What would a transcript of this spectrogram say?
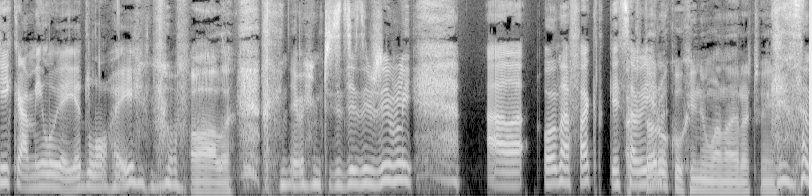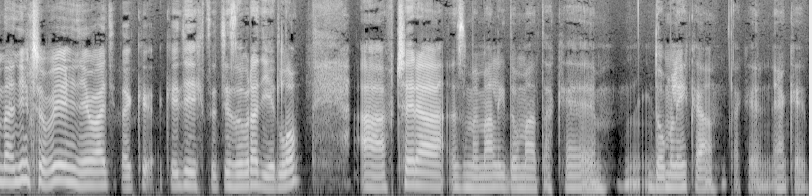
Kika miluje jedlo, hej. No, ale. neviem, či ste si všimli. Ale ona fakt, keď sa A ktorú vie... kuchyňu má najradšej? Keď sa na niečo vie hnevať, tak keď jej chcete zobrať jedlo. A včera sme mali doma také do mlieka, také nejaké,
